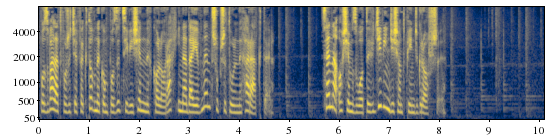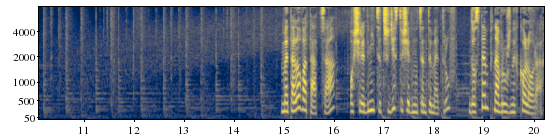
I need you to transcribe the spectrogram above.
pozwala tworzyć efektowne kompozycje w jesiennych kolorach i nadaje wnętrzu przytulny charakter. Cena 8 zł 95 groszy. Metalowa taca o średnicy 37 cm, dostępna w różnych kolorach.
